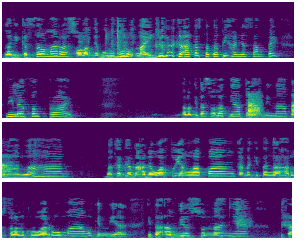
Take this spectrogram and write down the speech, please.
Lagi kesel, marah, sholatnya buru-buru, naik juga ke atas tetapi hanya sampai di level pride. Kalau kita sholatnya tumak nina, perlahan-lahan, bahkan karena ada waktu yang lapang, karena kita nggak harus selalu keluar rumah, mungkin ya kita ambil sunnahnya, kita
